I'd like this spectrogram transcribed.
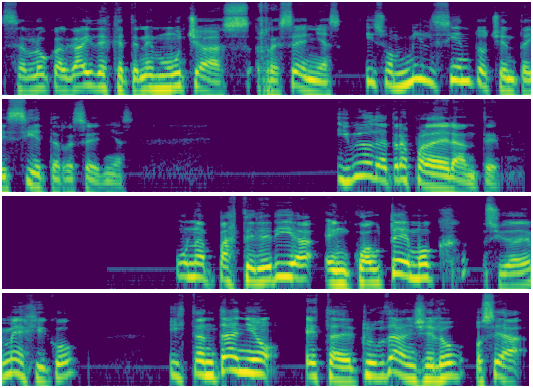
ser Local Guide es que tenés muchas reseñas. Hizo 1187 reseñas. Y veo de atrás para adelante. Una pastelería en Cuauhtémoc, Ciudad de México. Instantáneo, esta del Club D'Angelo. O sea,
